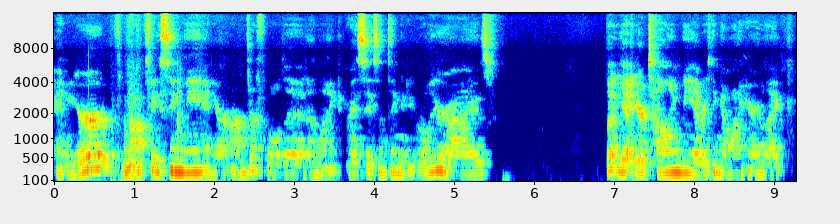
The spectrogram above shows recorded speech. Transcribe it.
and you're not facing me and your arms are folded and like I say something and you roll your eyes, but yet you're telling me everything I want to hear, like,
